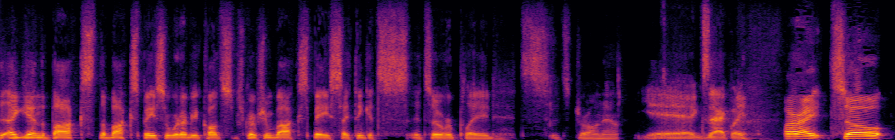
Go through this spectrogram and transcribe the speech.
again the box the box space or whatever you call it subscription box space i think it's it's overplayed. It's it's drawn out. Yeah exactly. All right so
